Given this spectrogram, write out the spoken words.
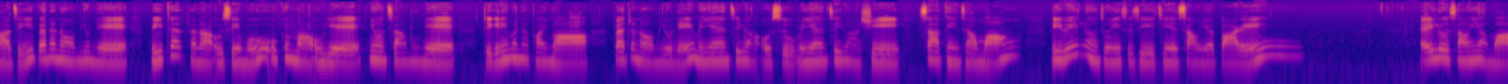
အာကြီးပန်းတနော်မြို့နယ်မိသက်ဒနာဦးစီးမှုဥက္ကမဦးရဲ့ညွှန်ကြားမှုနဲ့ဒီကနေ့မနက်ပိုင်းမှာပန်းတနော်မြို့နယ်မယန်းကျေးရွာအုပ်စုမယန်းကျေးရွာရှိစာတင်ကျောင်းမှာမိဘလုံခြုံရေးစစ်ဆေးခြင်းဆောင်ရွက်ပါတယ်။အဲလိုဆောင်ရွက်မှာ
